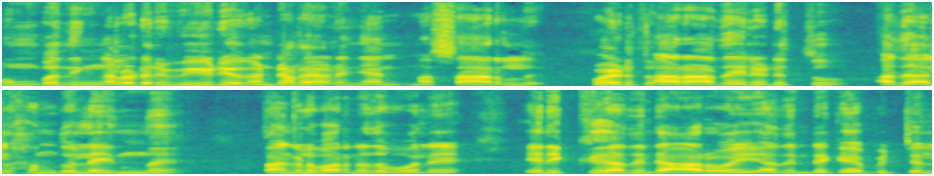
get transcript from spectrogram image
മുമ്പ് നിങ്ങളുടെ ഒരു വീഡിയോ കണ്ടിട്ടാണ് ഞാൻ മസാറിൽ എടുത്തു ആറാധയിൽ എടുത്തു. അത് അലഹമില്ല ഇന്ന് താങ്കൾ പറഞ്ഞതുപോലെ എനിക്ക് അതിന്റെ ആർ ഒ അതിന്റെ ക്യാപിറ്റൽ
